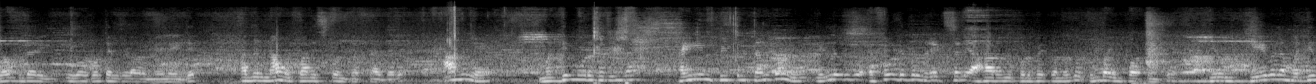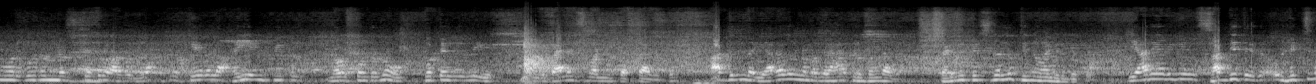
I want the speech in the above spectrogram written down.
ಜವಾಬ್ದಾರಿ ಇವಾಗ ಹೋಟೆಲ್ಗಳವರ ಮೇಲೆ ಇದೆ. ಅದನ್ನು ನಾವು ಪಾಲಿಸ್ಕೊಂಡು ಬರ್ತಾ ಇದ್ದೇವೆ. ಆಮೇಲೆ ಮಧ್ಯಮ ವರ್ಗದಿಂದ ಹೈ ಎಂಡ್ ಪೀಪಲ್ ತನಕ ಎಲ್ಲರಿಗೂ ಅಫೋರ್ಡೆಬಲ್ ರೇಟ್ಸಲ್ಲಿ ಆಹಾರವನ್ನು ಕೊಡಬೇಕು ಅನ್ನೋದು ತುಂಬ ಇಂಪಾರ್ಟೆಂಟು ನೀವು ಕೇವಲ ಮಧ್ಯಮ ವರ್ಗವನ್ನು ನಡೆಸ್ಕೊಂಡ್ರೂ ಆಗೋದಿಲ್ಲ ಕೇವಲ ಹೈ ಎಂಡ್ ಪೀಪಲ್ ನೋಡಿಕೊಂಡ್ರೂ ಹೋಟೆಲಲ್ಲಿ ಬ್ಯಾಲೆನ್ಸ್ ಮಾಡಲಿಕ್ಕೆ ಕಷ್ಟ ಆಗುತ್ತೆ. ಆದ್ದರಿಂದ ಯಾರಾದರೂ ನಮ್ಮ ಗ್ರಾಹಕರು ಬಂದಾಗ ಕಡಿಮೆ ಖರ್ಚಿನಲ್ಲೂ ತಿನ್ನುವಾಗಿರಬೇಕು ಯಾರ್ಯಾರಿಗೆ ಸಾಧ್ಯತೆ ಇದೆ, ಅವ್ರು ಹೆಚ್ಚಿನ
